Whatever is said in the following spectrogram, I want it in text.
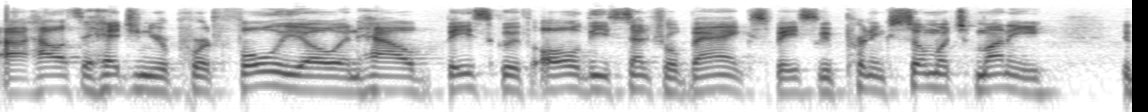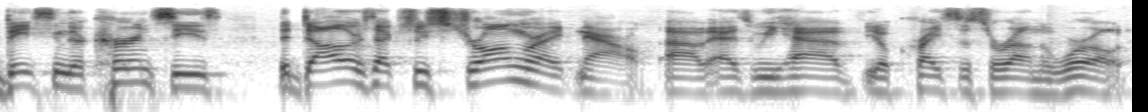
uh, how it's a hedge in your portfolio, and how basically with all these central banks basically printing so much money, debasing their currencies, the dollar is actually strong right now uh, as we have you know crisis around the world.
